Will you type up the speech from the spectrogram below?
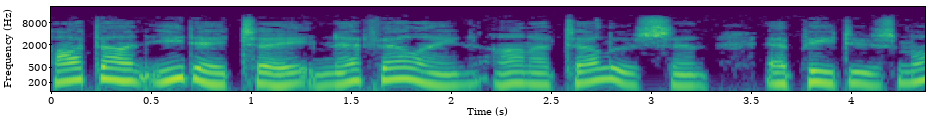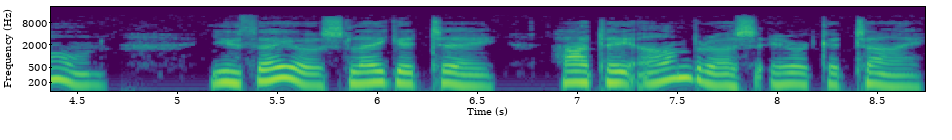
hatan ide te nephelein anatelusin epidus mon, eutheos legete, hate ambras erkatai,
